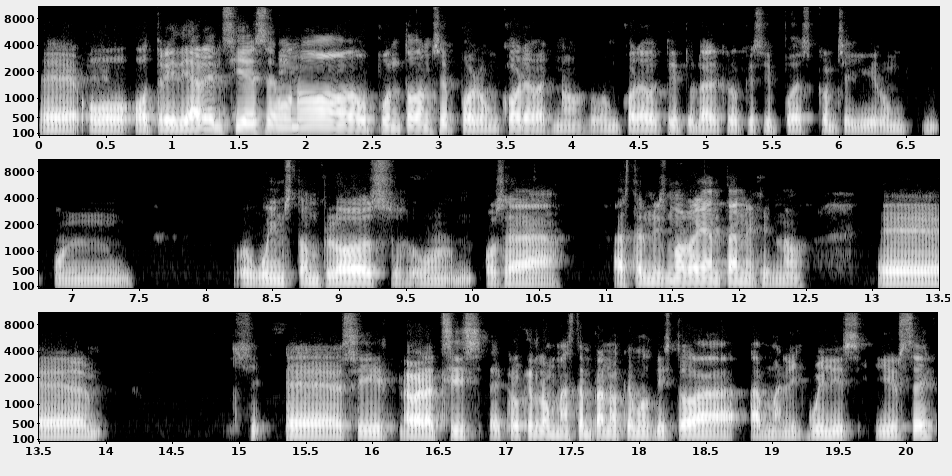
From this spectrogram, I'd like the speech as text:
Eh, o, o, tradear sí ese 1.11 por un coreback, ¿no? Un coreback titular, creo que sí puedes conseguir un, un Winston Plus, o sea, hasta el mismo Ryan Tannehill, ¿no? Eh, eh, sí, la verdad sí, eh, creo que es lo más temprano que hemos visto a, Malik Willis irse.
